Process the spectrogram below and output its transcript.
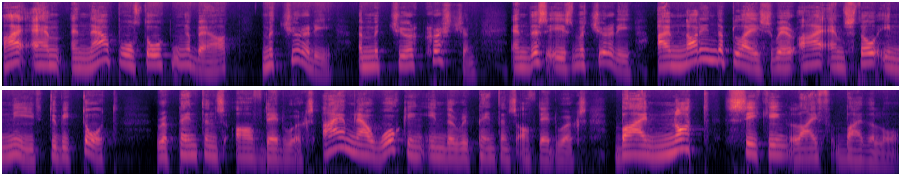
I am, and now Paul's talking about maturity, a mature Christian. And this is maturity. I'm not in the place where I am still in need to be taught repentance of dead works. I am now walking in the repentance of dead works by not seeking life by the law.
